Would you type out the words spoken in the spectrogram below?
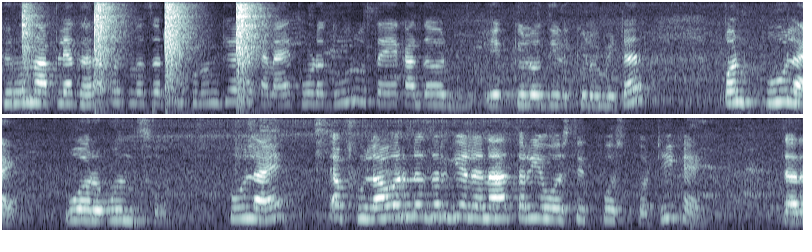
फिरून आपल्या घरापासून जर तिकडून गेलं का नाही थोडं दूर होतं एखादं एक किलो दीड किलोमीटर. पण पूल आहे वर उंच पूल आहे त्या फुलावरनं जर गेलं ना तर व्यवस्थित पोचतो ठीक आहे? तर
